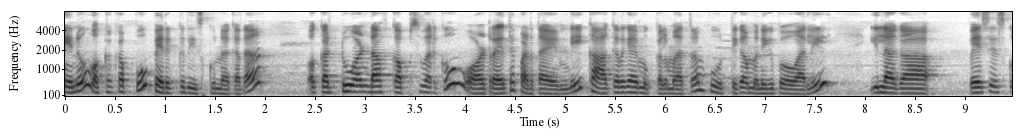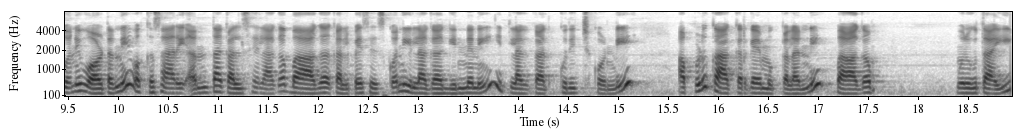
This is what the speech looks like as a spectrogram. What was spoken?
నేను ఒక కప్పు పెరుగు తీసుకున్నా కదా ఒక టూ అండ్ హాఫ్ కప్స్ వరకు వాటర్ అయితే పడతాయండి. కాకరకాయ ముక్కలు మాత్రం పూర్తిగా మునిగిపోవాలి. ఇలాగా వేసేసుకొని వాటర్ని ఒకసారి అంతా కలిసేలాగా బాగా కలిపేసేసుకొని ఇలాగ గిన్నెని ఇట్లా కుదించుకోండి అప్పుడు కాకరకాయ ముక్కలన్నీ బాగా మునుగుతాయి.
